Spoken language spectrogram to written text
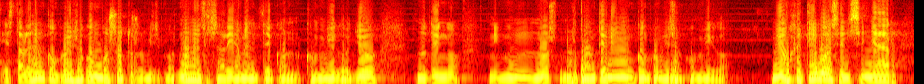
establecer un compromiso con vosotros mismos, no necesariamente con, conmigo. Yo no tengo ningún, no, os planteo ningún compromiso conmigo. Mi objetivo es enseñar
